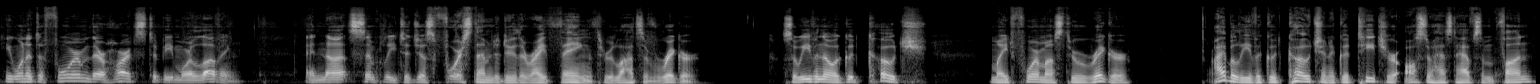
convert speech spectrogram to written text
He wanted to form their hearts to be more loving and not simply to just force them to do the right thing through lots of rigor. So even though a good coach might form us through rigor, I believe a good coach and a good teacher also has to have some fun.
